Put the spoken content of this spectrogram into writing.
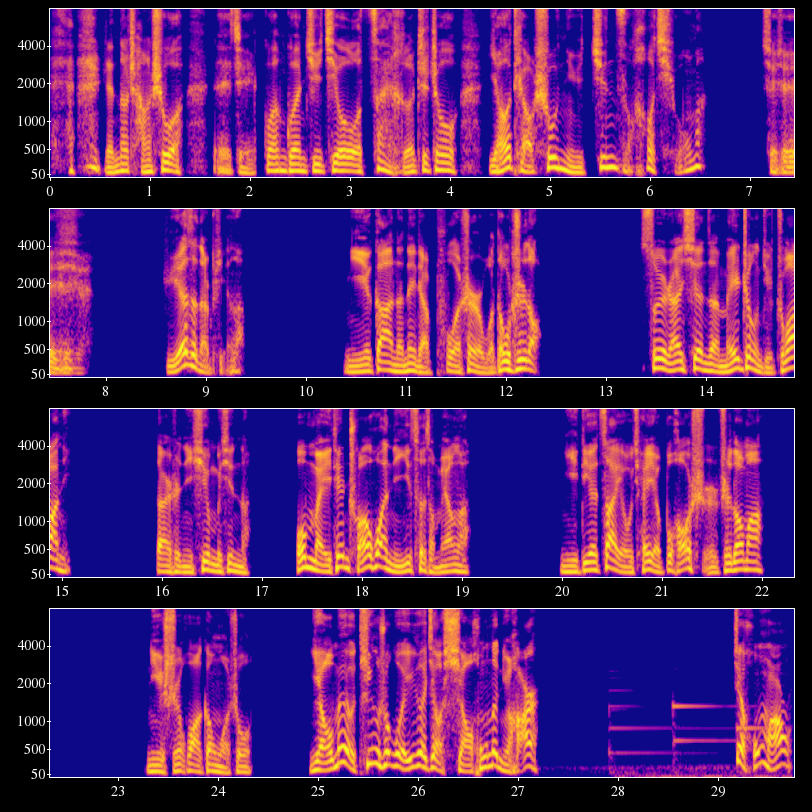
人都常说，呃，这关关雎鸠，在河之洲，窈窕淑女，君子好逑嘛。行行行行，别在那贫了。你干的那点破事我都知道。虽然现在没证据抓你，但是你信不信呢？我每天传唤你一次，怎么样啊？你爹再有钱也不好使，知道吗？你实话跟我说。有没有听说过一个叫小红的女孩？这红毛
